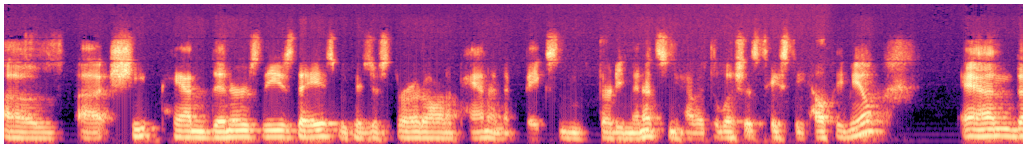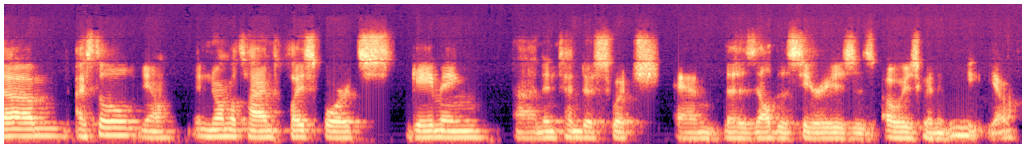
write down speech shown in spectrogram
of uh, sheet pan dinners these days because just throw it on a pan and it bakes in 30 minutes and you have a delicious, tasty, healthy meal. And um, I still, you know, in normal times, play sports, gaming, uh, Nintendo Switch, and the Zelda series is always going to be, you know,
